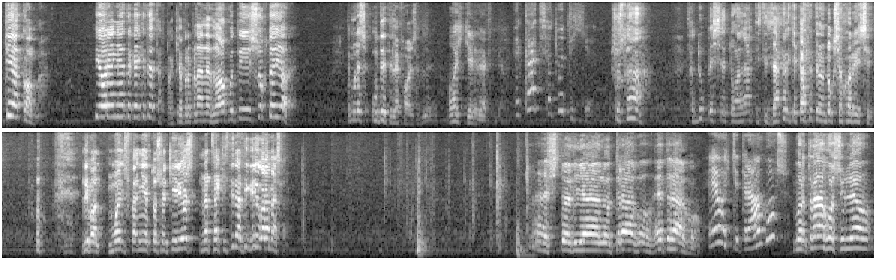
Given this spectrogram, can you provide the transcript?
Τι ακόμα; Η ώρα είναι 11 και 4 και έπρεπε να είναι εδώ από τις 8 η ώρα. Δεν μου λες ούτε τηλεφώνησε δηλαδή. Όχι κύριε Διευθύντα. Ε, κάτι θα του έτυχε. Σωστά. Θα του πέσε το αλάτι στη ζάχαρη και κάθεται να το ξεχωρίσει. λοιπόν, μόλις φανεί αυτός ο κύριος, να τσακιστεί να έρθει γρήγορα μέσα. Α το διάλο, τράγω. Ε, τράγω. Ε, όχι και τράγος. Μορτράγω σου λέω.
